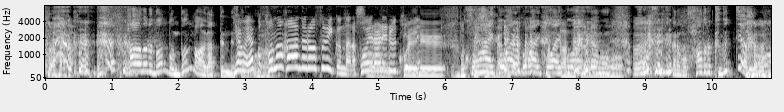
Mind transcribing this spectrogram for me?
ハードルどんどんどんどん上がってんですけどいやもうやっぱこのハードルをすみくんなら超えられるって超えいうね。るボツ怖い怖い怖い怖い怖いあったんですよねもう。も怖すぎるからもうハードルくぐってやるよ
